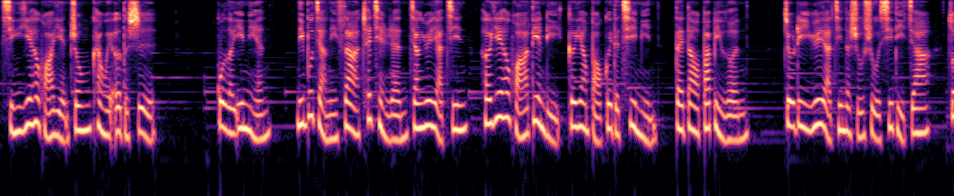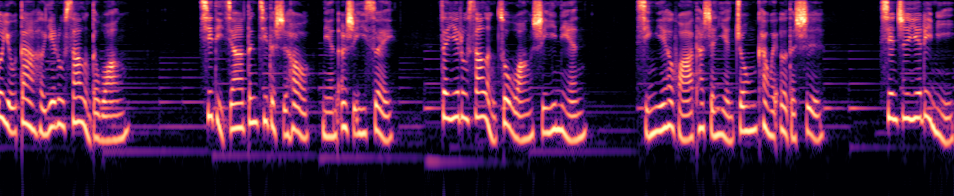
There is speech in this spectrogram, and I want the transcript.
行耶和华眼中看为恶的事。过了一年，尼布甲尼撒差遣人将约雅斤和耶和华殿里各样宝贵的器皿带到巴比伦，就立约雅金的叔叔西底家做犹大和耶路撒冷的王。西底家登基的时候年二十一岁，在耶路撒冷作王十一年，行耶和华他神眼中看为恶的事。先知耶利米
